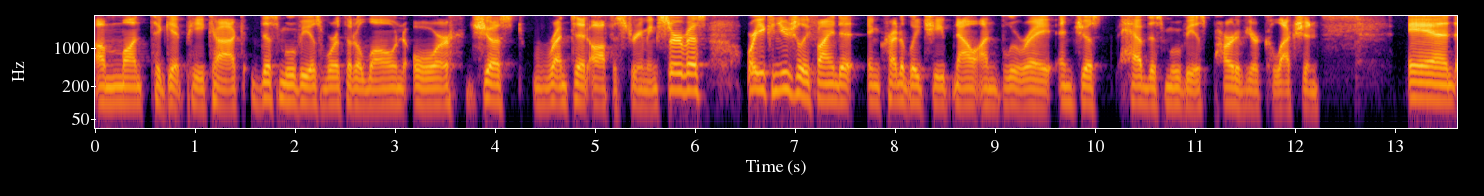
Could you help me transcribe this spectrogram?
a month to get Peacock, this movie is worth it alone, or just rent it off a streaming service. Or you can usually find it incredibly cheap now on Blu ray and just have this movie as part of your collection. And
